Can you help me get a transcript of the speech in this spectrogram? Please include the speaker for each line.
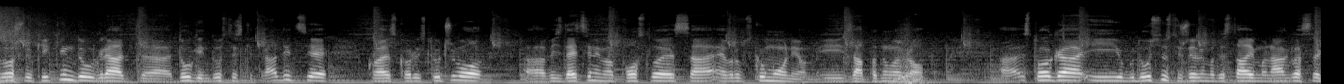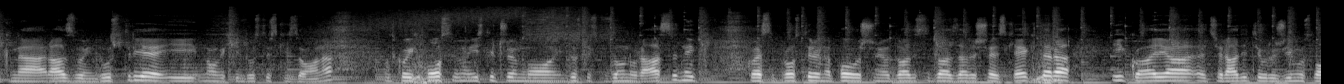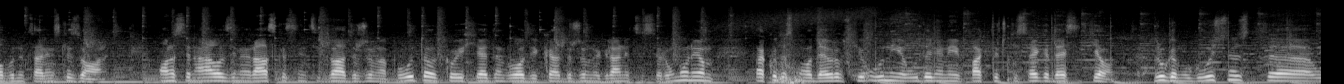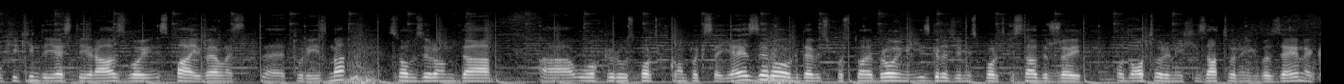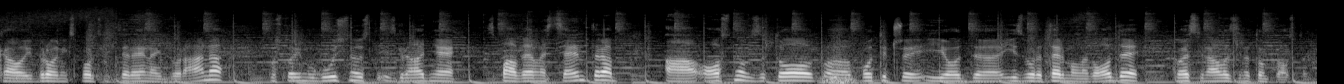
Speaker 1: Dobrodošli u Kikindu, grad duge industrijske tradicije, koja je skoro isključivo već decenima posluje sa Evropskom unijom i zapadnom Evropom. Stoga i u budućnosti želimo da stavimo naglasak na razvoj industrije i novih industrijskih zona, od kojih posebno ističemo industrijsku zonu Rasadnik, koja se prostire na površini od 22,6 hektara i koja će raditi u režimu slobodne carinske zone. Ona se nalazi na raskrsnici dva državna puta, od kojih jedan vodi ka državnoj granici sa Rumunijom, tako da smo od Evropske unije udaljeni faktički svega 10 km. Druga mogućnost e, u Kikinde jeste i razvoj spa i wellness e, turizma, s obzirom da u okviru sportskog kompleksa Jezero, gde već postoje brojni izgrađeni sportski sadržaj od otvorenih i zatvorenih bazene, kao i brojnih sportskih terena i dvorana, postoji mogućnost izgradnje spa wellness centra, a osnov za to potiče i od izvora termalne vode koja se nalazi na tom prostoru.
